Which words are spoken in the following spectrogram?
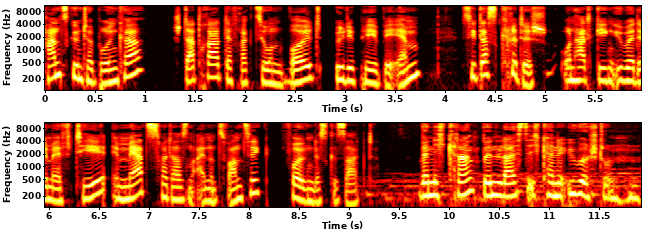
Hans-Günter Brünker, Stadtrat der Fraktion Volt ÖDP BM, sieht das kritisch und hat gegenüber dem FT im März 2021 Folgendes gesagt. Wenn ich krank bin, leiste ich keine Überstunden.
